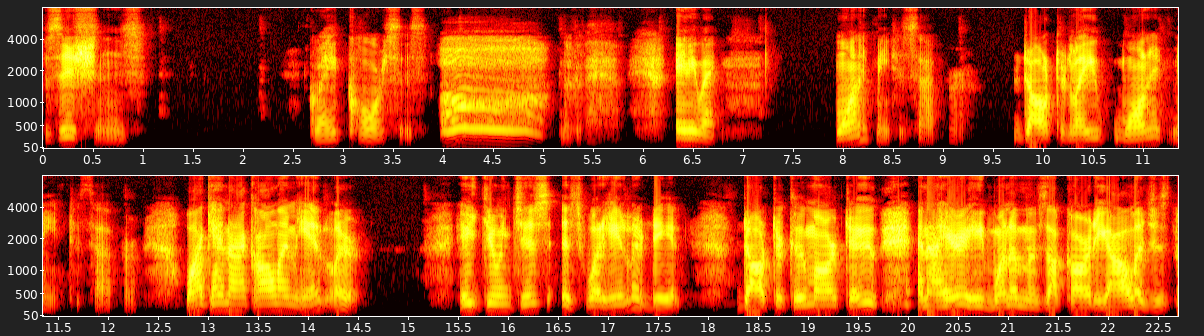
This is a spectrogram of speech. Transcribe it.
Physicians. Great courses. Oh, look at that. Anyway wanted me to suffer. Dr. Lee wanted me to suffer. Why can't I call him Hitler? He's doing just as what Hitler did. Dr. Kumar too, and I hear he one of them is a cardiologist.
